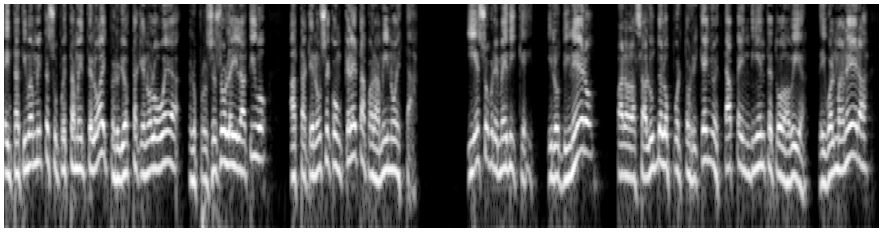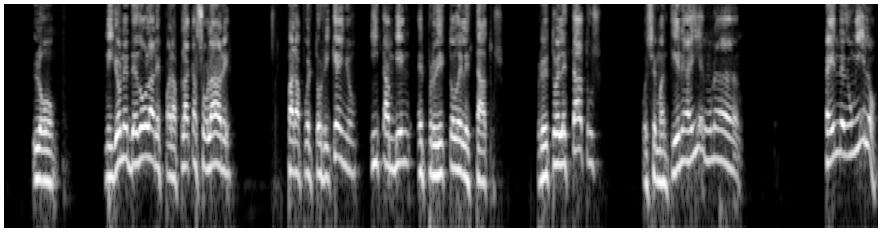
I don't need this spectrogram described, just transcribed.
Tentativamente, supuestamente lo hay, pero yo hasta que no lo vea en los procesos legislativos, hasta que no se concreta, para mí no está. Y es sobre Medicaid. Y los dineros para la salud de los puertorriqueños está pendiente todavía. De igual manera, los millones de dólares para placas solares para puertorriqueños y también el proyecto del estatus. El proyecto del estatus, pues se mantiene ahí en una pende de un hilo.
